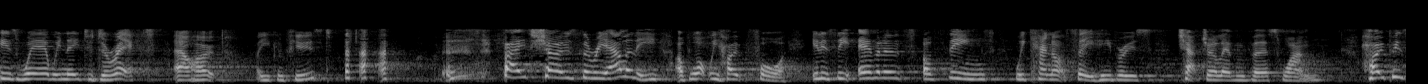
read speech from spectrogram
is where we need to direct our hope. Are you confused? Faith shows the reality of what we hope for. It is the evidence of things we cannot see. Hebrews chapter 11, verse 1. Hope is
